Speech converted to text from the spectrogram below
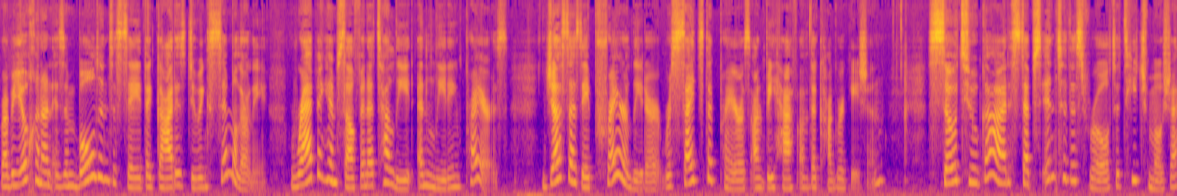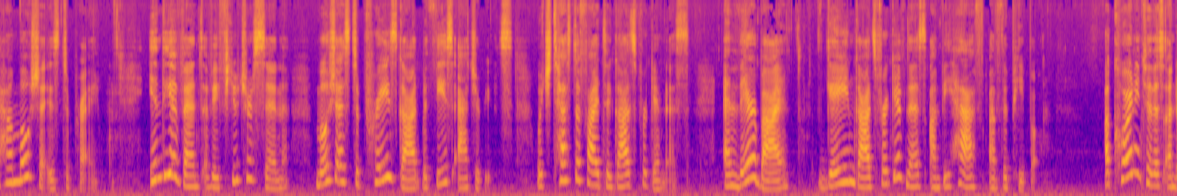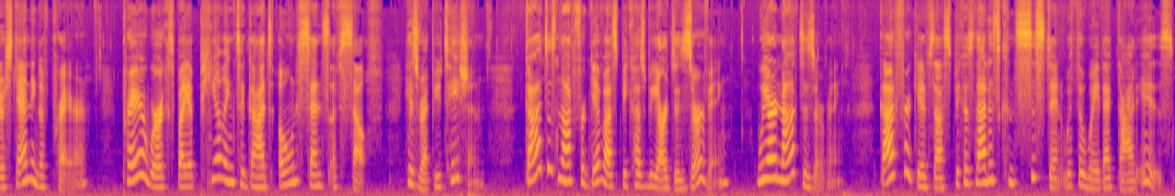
Rabbi Yochanan is emboldened to say that God is doing similarly, wrapping himself in a talit and leading prayers. Just as a prayer leader recites the prayers on behalf of the congregation, so too God steps into this role to teach Moshe how Moshe is to pray. In the event of a future sin, Moshe is to praise God with these attributes, which testify to God's forgiveness, and thereby gain God's forgiveness on behalf of the people. According to this understanding of prayer, prayer works by appealing to God's own sense of self, his reputation. God does not forgive us because we are deserving. We are not deserving. God forgives us because that is consistent with the way that God is.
